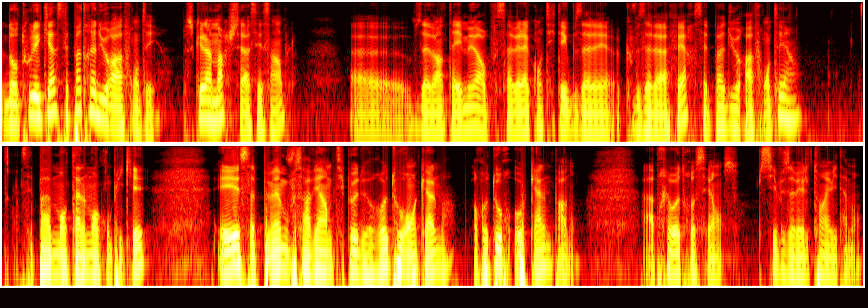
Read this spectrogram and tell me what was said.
dans tous les cas, c'est pas très dur à affronter. Parce que la marche, c'est assez simple. Euh, vous avez un timer, vous savez la quantité que vous avez, à faire. C'est pas dur à affronter. Hein. C'est pas mentalement compliqué. Et ça peut même vous servir un petit peu de retour en calme, retour au calme, pardon, après votre séance, si vous avez le temps évidemment.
